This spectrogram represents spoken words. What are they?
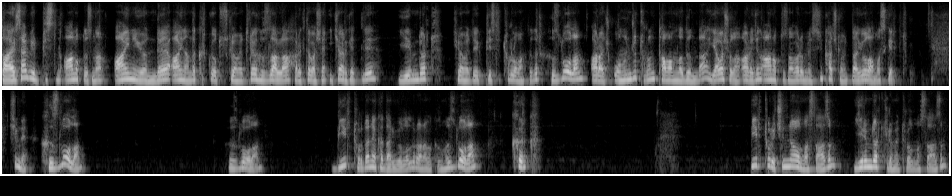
Dairesel bir pistin A noktasından aynı yönde aynı anda 40 ve 30 km hızlarla harekete başlayan iki hareketli 24 kilometrelik pisti turlamaktadır. Hızlı olan araç 10. turun tamamladığında yavaş olan aracın A noktasına varabilmesi için kaç kilometre daha yol alması gerekir? Şimdi hızlı olan hızlı olan bir turda ne kadar yol alır ona bakalım. Hızlı olan 40 bir tur için ne olması lazım? 24 kilometre olması lazım.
